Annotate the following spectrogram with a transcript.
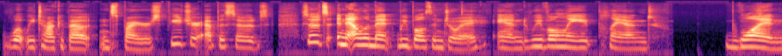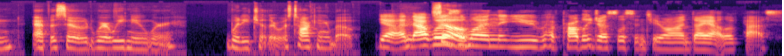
what we talk about inspires future episodes. So it's an element we both enjoy, and we've only planned one episode where we knew where what each other was talking about. Yeah, and that was the one that you have probably just listened to on Dyatlov Pass.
